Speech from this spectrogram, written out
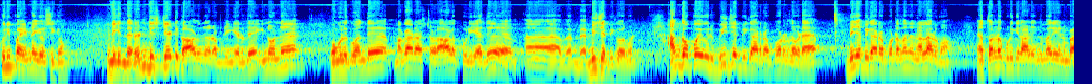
குறிப்பாக என்ன யோசிக்கும் இன்றைக்கி இந்த ரெண்டு ஸ்டேட்டுக்கு ஆளுநர் அப்படிங்கிறது இன்னொன்று உங்களுக்கு வந்து மகாராஷ்டிராவில் ஆளக்கூடியது பிஜேபி கவர்மெண்ட் அங்கே போய் ஒரு பிஜேபிக்காரரை போடுறத விட பிஜேபிக்காரரை போட்டால் தானே நல்லாயிருக்கும் தொல்லை கொடுக்குற ஆள் இந்த மாதிரி நம்ம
